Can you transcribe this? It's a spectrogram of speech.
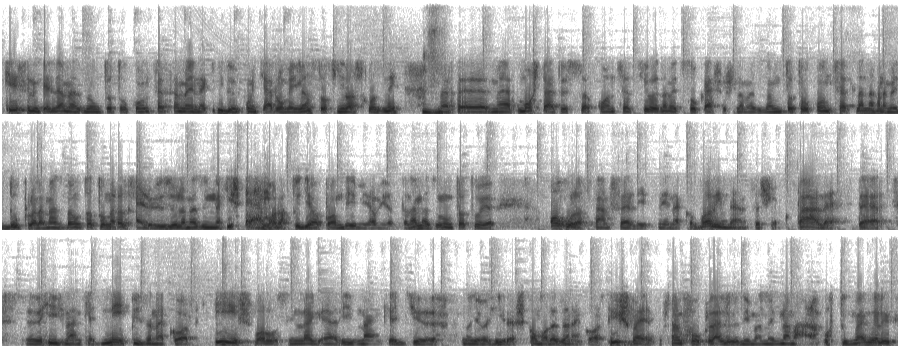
Készülünk egy lemezbemutató koncertre, melynek időpontjáról még nem tudok nyilatkozni, uh-huh. mert, eh, mert most állt össze a koncepció, ez nem egy szokásos lemezbemutató koncert lenne, hanem egy dupla lemezbemutató, mert az előző lemezünknek is elmaradt ugye a pandémia miatt a lemezbemutatója, ahol aztán fellépnének a varidáncesek, a Pál Eszter, hívnánk egy népi zenekart, és valószínűleg elhívnánk egy nagyon híres kamarazenekart is, melyet most nem fogok lelőni, mert még nem állapodtunk meg velük,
